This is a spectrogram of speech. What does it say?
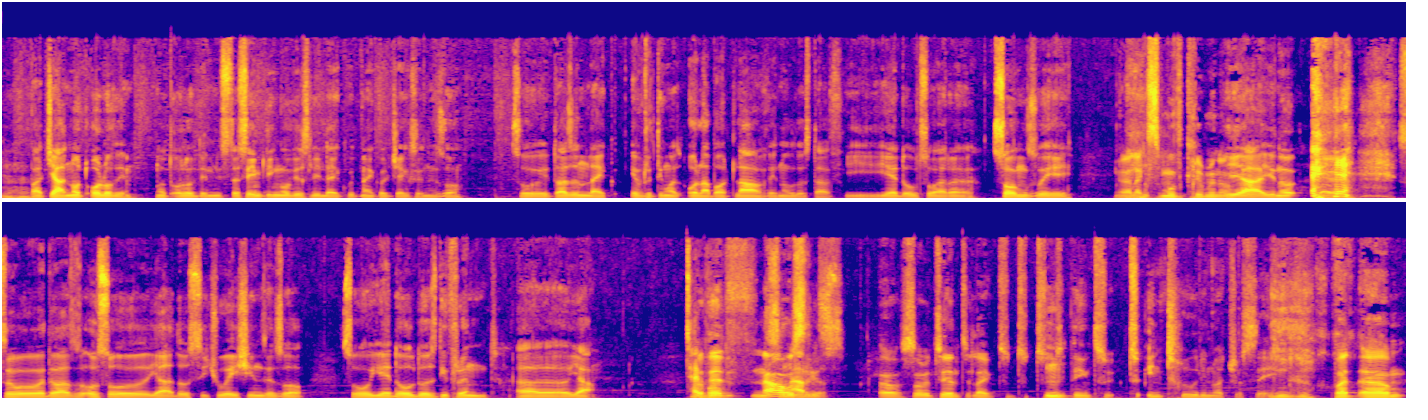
Mhm. But yeah, not all of them. Not all of them. It's the same thing obviously like with Michael Jackson as well. So it wasn't like everything was all about love and all those stuff. He, he had also other songs where Yeah, like Smooth Criminal. yeah, you know. Yeah. so there was also yeah those situations as well. So you had all those different uh yeah type But then of now scenarios. since- Oh, sorry to enter, like to to to, Mm. to think to to intrude in what you're saying. Yeah, yeah. But um,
